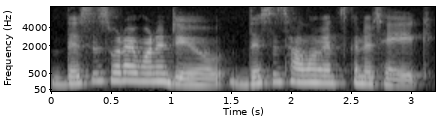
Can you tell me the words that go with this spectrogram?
this is what I want to do, this is how long it's going to take.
